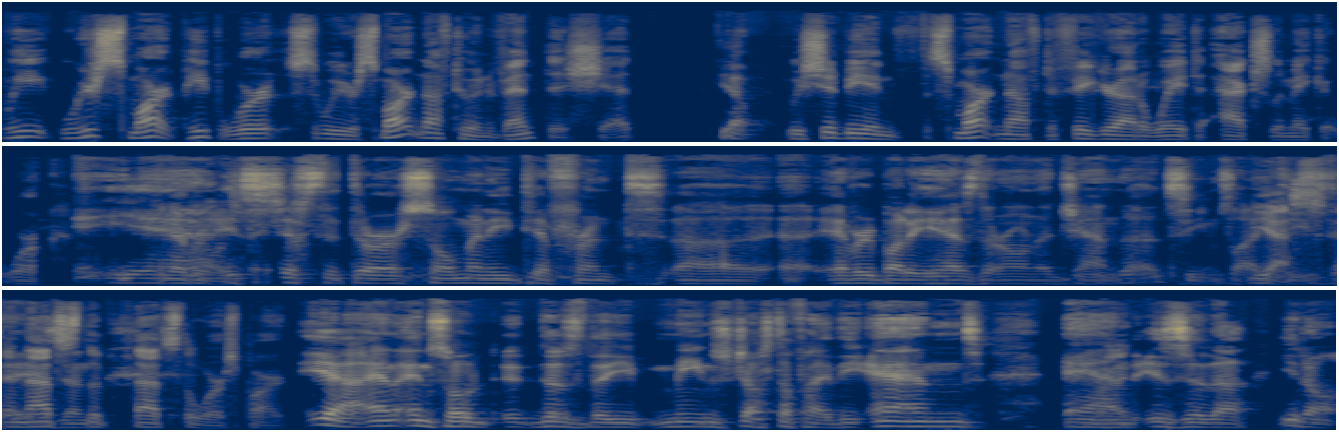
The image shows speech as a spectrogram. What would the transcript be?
we we're smart people. We're we were smart enough to invent this shit. Yep. We should be in, smart enough to figure out a way to actually make it work. Yeah, it's just that there are so many different. Uh, everybody has their own agenda. It seems like yes, and that's and, the that's the worst part. Yeah, and and so does the means justify the end? And right. is it a you know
